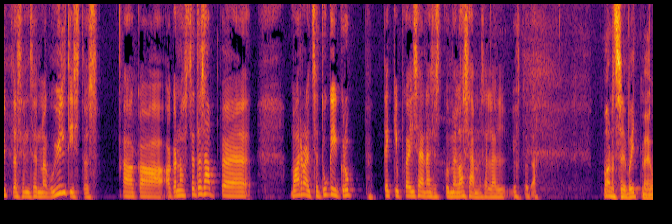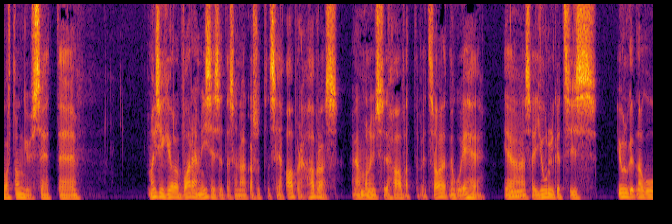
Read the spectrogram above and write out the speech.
ütlesin, see on nagu üldistus, aga, aga noh, seda saab. ma arvan, et see tugigrupp tekib ka iseenesest, kui me laseme sellel juhtuda. ma arvan, et see võtmekoht ongi just see, et ma isegi ei ole varem ise seda sõna kasutanud, see habras, aga ma olen see haavatav, et sa oled nagu ehe ja mm -hmm. sa julged siis julged nagu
